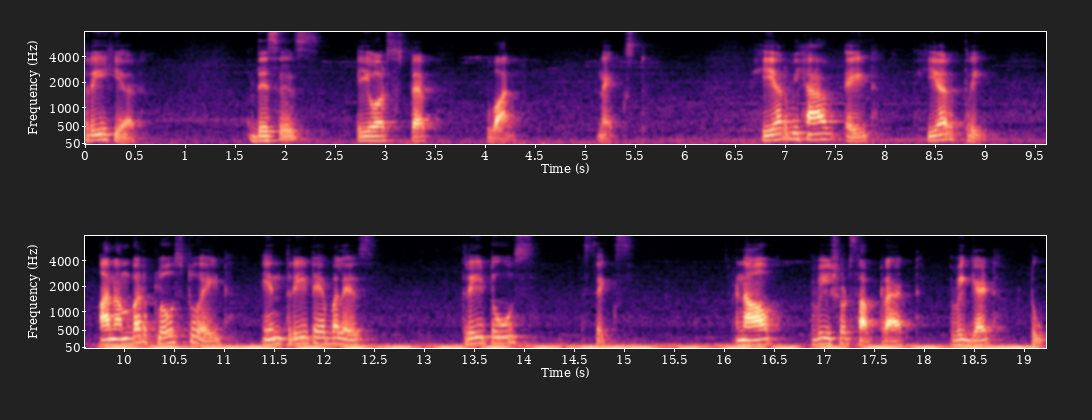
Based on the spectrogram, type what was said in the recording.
3 here. This is your step 1. Next. Here we have 8, here 3. A number close to 8 in 3 table is 3 2's 6. Now we should subtract, we get 2.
